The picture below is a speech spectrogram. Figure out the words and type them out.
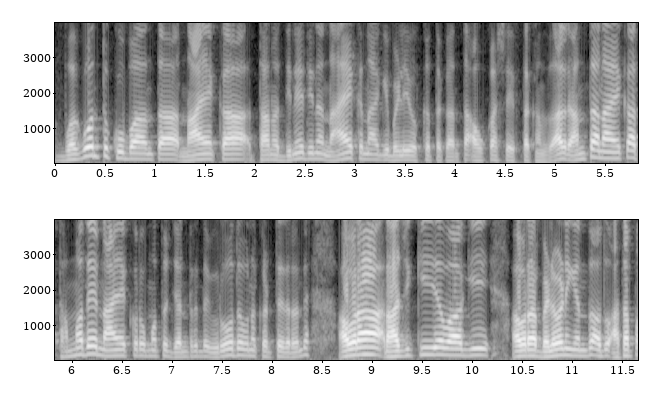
ಭಗವಂತ ಕುಬಾ ಅಂತ ನಾಯಕ ತಾನು ದಿನೇ ದಿನ ನಾಯಕನಾಗಿ ಬೆಳೆಯೋಕ್ಕತಕ್ಕಂಥ ಅವಕಾಶ ಇರ್ತಕ್ಕಂಥದ್ದು. ಆದರೆ ಅಂಥ ನಾಯಕ ತಮ್ಮದೇ ನಾಯಕರು ಮತ್ತು ಜನರಿಂದ ವಿರೋಧವನ್ನು ಕಟ್ತಿದ್ದಾರೆ ಅಂದರೆ ಅವರ ರಾಜಕೀಯವಾಗಿ ಅವರ ಬೆಳವಣಿಗೆ ಅನ್ನೋದು ಅದು ಅಧಪ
